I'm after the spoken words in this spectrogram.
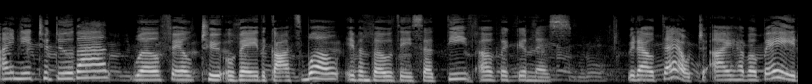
I need to do that, will fail to obey the God's will, even though it is a deed of the goodness. Without doubt, I have obeyed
